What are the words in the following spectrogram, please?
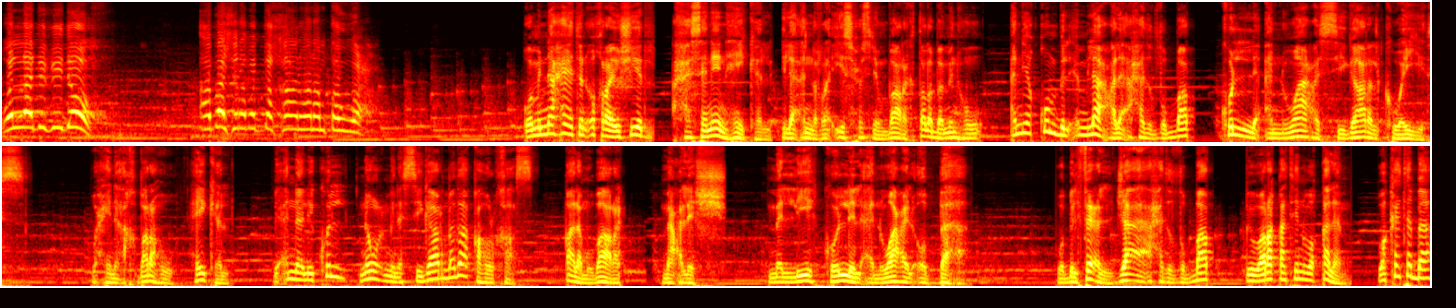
ولا ديفيدوف أبشرب الدخان وأنا مطوع. ومن ناحية أخرى يشير حسنين هيكل إلى أن الرئيس حسني مبارك طلب منه أن يقوم بالإملاء على أحد الضباط كل أنواع السيجار الكويس. وحين أخبره هيكل بأن لكل نوع من السيجار مذاقه الخاص قال مبارك معلش مليه كل الأنواع الأبهة. وبالفعل جاء أحد الضباط بورقة وقلم وكتب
